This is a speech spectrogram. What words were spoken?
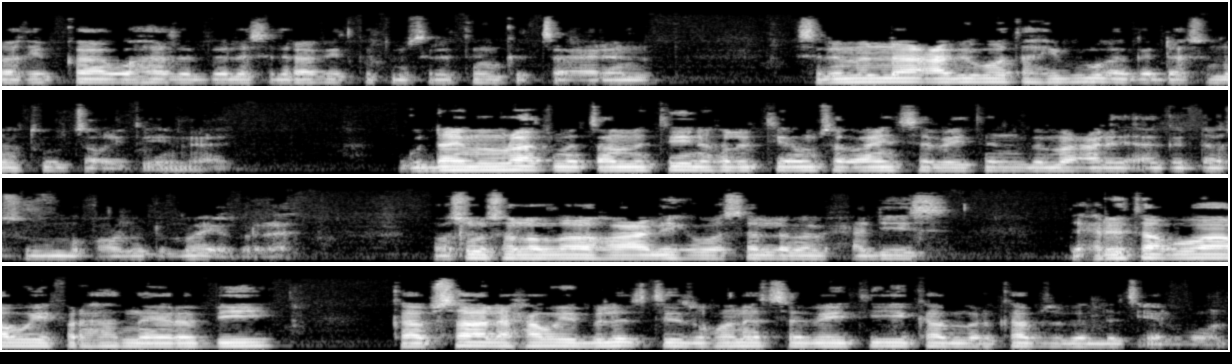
ረኺብካ ወሃ ዘበለ ስድራቤት ክትምስርትን ክትጽዕርን፣ እስልምና ዓቢ ቦታ ሂቡ ኣገዳስነቱ ጸቒጡ የምዕል። ጉዳይ ምምራጽ መጻምድቲ ንኽልቲኦም ሰብኣይን ሰበይትን ብማዕረ ኣገዳሱ ምዃኑ ድማ የብርህ። ረሱል ሰለላሁ ዓለይሂ ወሰለም ኣብ ሓዲስ፣ ድሕሪ ተቕዋ ወይ ፍርሃት ናይ ረቢ፣ ካብ ሳልሓ ወይ ብልጽቲ ዝኾነት ሰበይቲ ካብ ምርካብ ዝበልጽ የልቦን።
